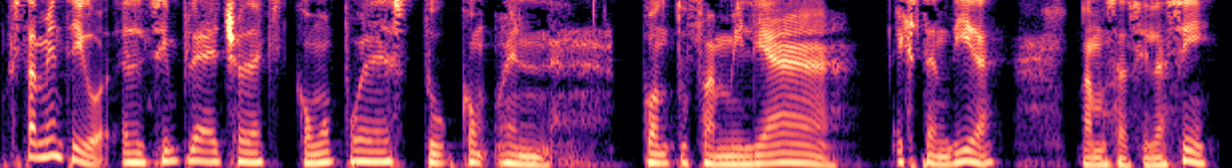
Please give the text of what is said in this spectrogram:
pues también te digo, el simple hecho de que cómo puedes tú como en, con tu familia extendida, vamos a decirlo así,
